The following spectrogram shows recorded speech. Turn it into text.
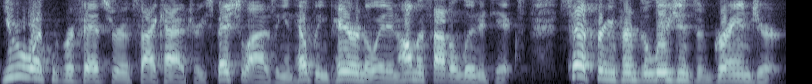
you were once a professor of psychiatry, specializing in helping paranoid and homicidal lunatics suffering from delusions of grandeur.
